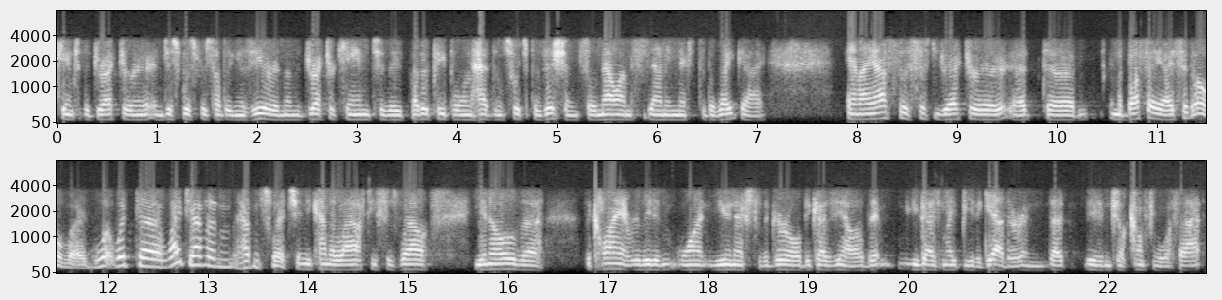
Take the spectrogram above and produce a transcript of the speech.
came to the director and, and just whispered something in his ear, and then the director came to the other people and had them switch positions. So now I'm standing next to the white guy, and I asked the assistant director at uh, in the buffet. I said, "Oh, what? What? Uh, why'd you have him have him switch?" And he kind of laughed. He says, "Well, you know the." The client really didn't want you next to the girl because you know that you guys might be together, and that they didn't feel comfortable with that.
